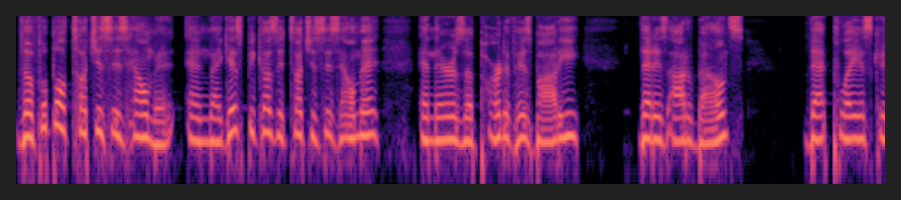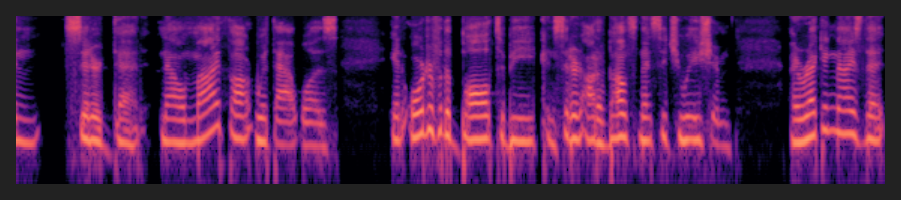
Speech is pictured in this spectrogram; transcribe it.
the football touches his helmet. And I guess because it touches his helmet and there is a part of his body that is out of bounds, that play is considered dead. Now, my thought with that was in order for the ball to be considered out of bounds in that situation, I recognize that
